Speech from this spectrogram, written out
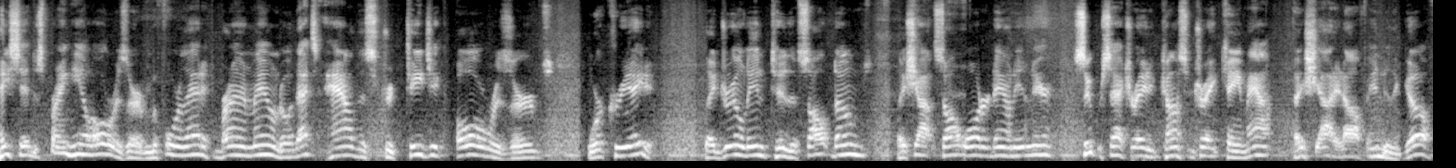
He said, "The Spring Hill Oil Reserve." And before that, at the Bryan Mound Oil. That's how the strategic oil reserves were created. They drilled into the salt domes. They shot salt water down in there. Supersaturated concentrate came out. They shot it off into the Gulf.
